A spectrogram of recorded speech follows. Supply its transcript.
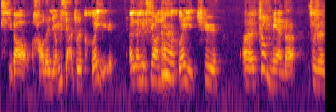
起到好的影响，就是可以，呃，就是希望它可以去，呃，正面的，就是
